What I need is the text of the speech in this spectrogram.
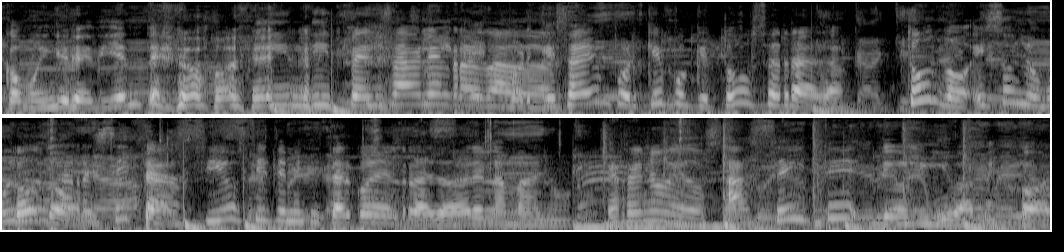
como ingrediente. ¿no? Indispensable el rallador. Porque ¿saben por qué? Porque todo se rala. todo, eso es lo bueno Todo. de esta receta. O sea, sí o sí tenés que estar con el rallador en la mano. Es re novedosa. Aceite de oliva mejor.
